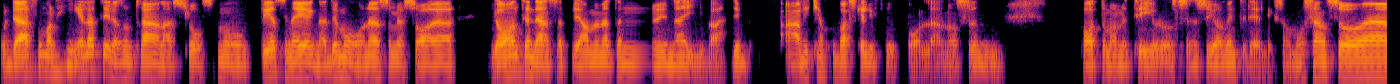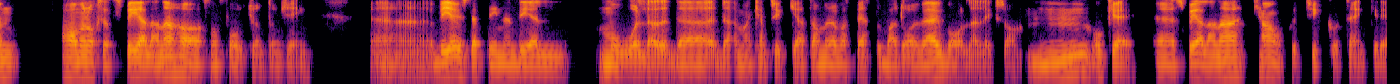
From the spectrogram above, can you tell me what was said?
och där får man hela tiden som tränare slåss mot dels sina egna demoner. Som jag sa, jag, jag har en tendens att bli, ja men vänta nu är vi naiva. Det, ja, vi kanske bara ska lyfta upp bollen och sen pratar man med Theo och sen så gör vi inte det. Liksom. Och sen så eh, har man också att spelarna hör från folk runt omkring. Eh, vi har ju släppt in en del mål där, där, där, man kan tycka att ja, men det har varit bättre att bara dra iväg bollen. Liksom. Mm, Okej, okay. eh, spelarna kanske tycker och tänker det.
